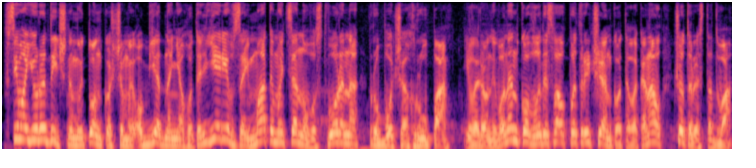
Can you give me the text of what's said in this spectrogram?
Всіма юридичними тонкощами об'єднання готельєрів займатиметься новостворена робоча група. Іларіон Іваненко, Владислав Петриченко, телеканал 402.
